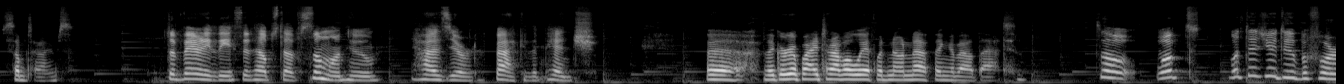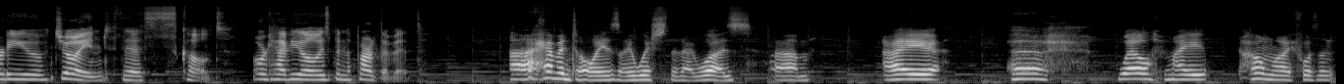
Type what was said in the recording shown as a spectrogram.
Sometimes. At the very least, it helps to have someone who has your back in the pinch. Uh, the group I travel with would know nothing about that. So, what what did you do before you joined this cult, or have you always been a part of it? I haven't always. I wish that I was. Um, I, uh, well, my home life wasn't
